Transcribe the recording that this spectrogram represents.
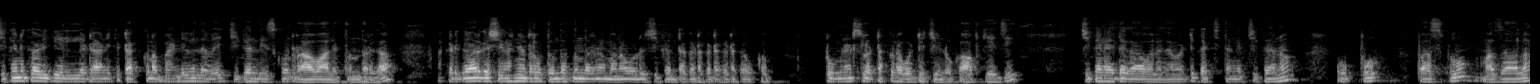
చికెన్ కాడికి వెళ్ళడానికి టక్కున బండి మీద పోయి చికెన్ తీసుకొని రావాలి తొందరగా. అక్కడికి వరకు చికెన్ సెంటర్లో తొందర తొందరగా మనవాడు చికెన్ టక ఒక టూ మినిట్స్లో టక్కున కొట్టించిండు ఒక హాఫ్ కేజీ. చికెన్ అయితే కావాలి కాబట్టి ఖచ్చితంగా చికెన్ ఉప్పు పసుపు మసాలా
